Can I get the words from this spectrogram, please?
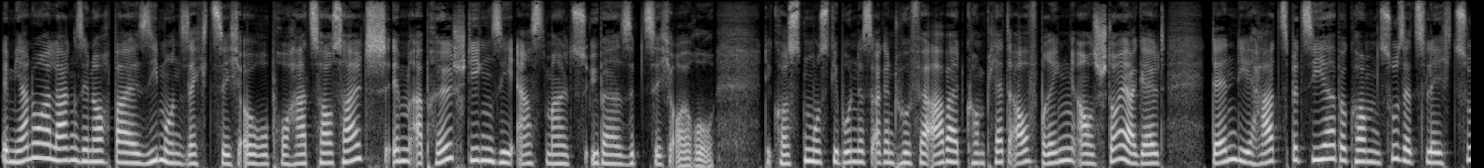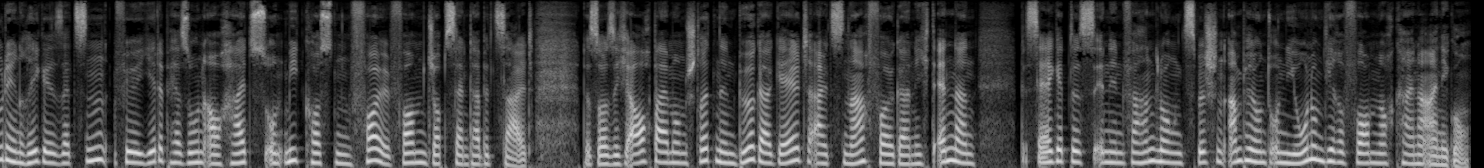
Im Januar lagen sie noch bei 67 Euro pro Harzhaushalt. Im April stiegen sie erstmals über 70 Euro. Die Kosten muss die Bundesagentur für Arbeit komplett aufbringen aus Steuergeld, denn die Harzbezieher bekommen zusätzlich zu den Regelsätzen für jede Person auch Heiz- und Mietkosten voll vom Jobcenter bezahlt. Das soll sich auch beim umstrittenen Bürgergeld als Nachfolger nicht ändern. Bisher gibt es in den Verhandlungen zwischen Ampel und Union um die Reform noch keine Einigung.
